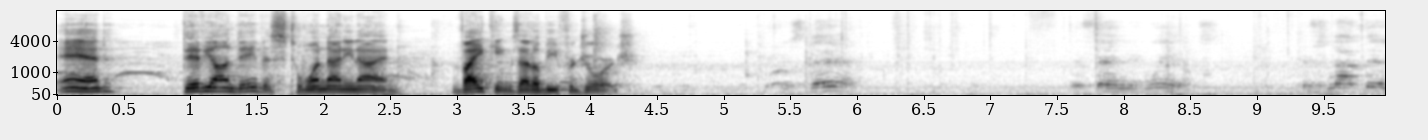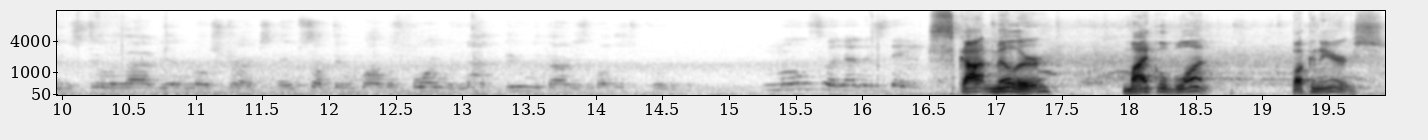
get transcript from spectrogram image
and Davion Davis to 199. Vikings. That'll be for George. If it's there, your family wins. If it's not there, boy would not do without his mother's approval. Move to another state. Scott Miller, Michael Blunt, Buccaneers.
